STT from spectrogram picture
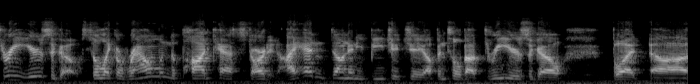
three years ago. So like around when the podcast started, I hadn't done any BJJ up until about three years ago, but uh,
